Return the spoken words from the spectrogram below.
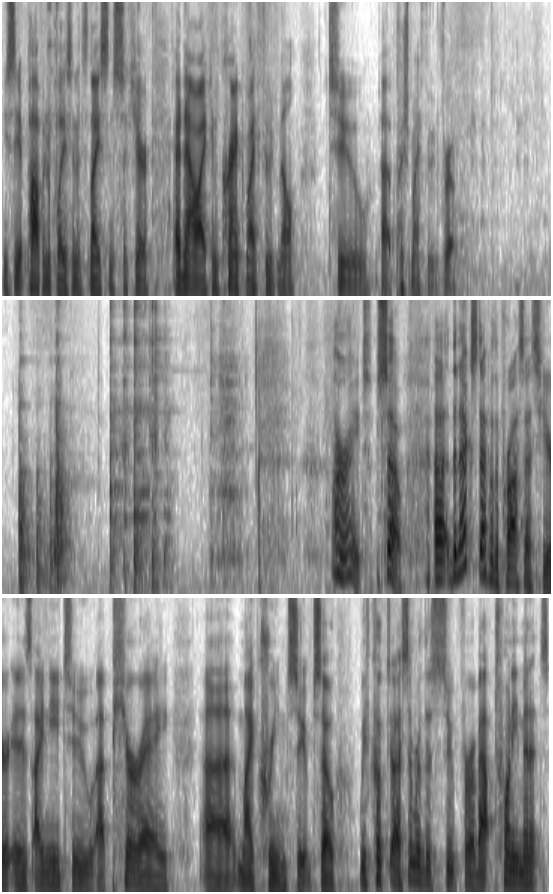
You see it pop into place and it's nice and secure. And now I can crank my food mill to uh, push my food through. All right, so uh, the next step of the process here is I need to uh, puree uh, my cream soup. So we've cooked, uh, simmered this soup for about 20 minutes.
